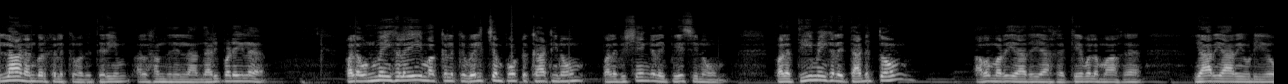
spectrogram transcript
எல்லா நண்பர்களுக்கும் அது தெரியும். அலமதுல்லா அந்த அடிப்படையில் பல உண்மைகளை மக்களுக்கு வெளிச்சம் போட்டு காட்டினோம் பல விஷயங்களை பேசினோம் பல தீமைகளை தடுத்தோம். அவமரியாதையாக கேவலமாக யார் யாரையுடையோ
